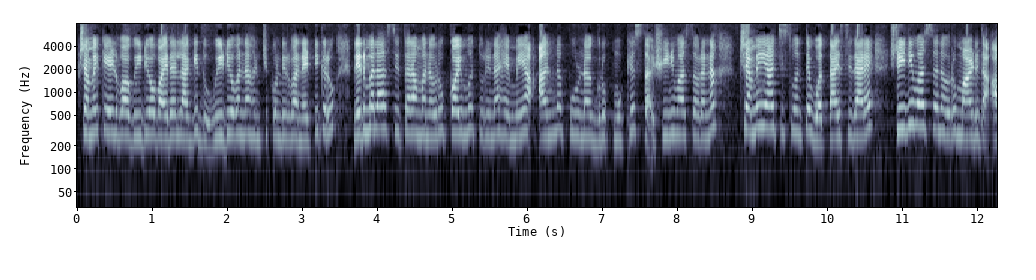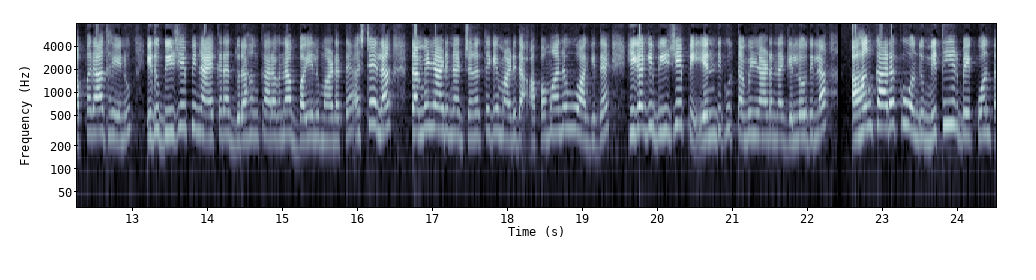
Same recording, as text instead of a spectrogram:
ಕ್ಷಮೆ ಕೇಳುವ ವಿಡಿಯೋ ವೈರಲ್ ಆಗಿದ್ದು ವಿಡಿಯೋವನ್ನು ಹಂಚಿಕೊಂಡಿರುವ ನೆಟ್ಟಿಗರು ನಿರ್ಮಲಾ ಸೀತಾರಾಮನ್ ಅವರು ಕೊಯಮತ್ತೂರಿನ ಹೆಮ್ಮೆಯ ಅನ್ನಪೂರ್ಣ ಗ್ರೂಪ್ ಮುಖ್ಯಸ್ಥ ಶ್ರೀನಿವಾಸ್ ಅವರನ್ನ ಕ್ಷಮೆಯಾಚಿಸುವಂತೆ ಒತ್ತಾಯಿಸಿದ್ದಾರೆ. ಶ್ರೀನಿವಾಸನ್ ಅವರು ಮಾಡಿದ ಅಪರಾಧ ಏನು? ಇದು ಬಿಜೆಪಿ ನಾಯಕರ ದುರಹಂಕಾರವನ್ನ ಬಯಲು ಮಾಡುತ್ತೆ. ಅಷ್ಟೇ ಅಲ್ಲ, ತಮಿಳುನಾಡಿನ ಜನತೆಗೆ ಮಾಡಿದ ಅಪಮಾನವೂ ಆಗಿದೆ. ಹೀಗಾಗಿ ಬಿಜೆಪಿ ಎಂದಿಗೂ ತಮಿಳುನಾಡನ್ನ ಗೆಲ್ಲೋದಿಲ್ಲ. ಅಹಂಕಾರಕ್ಕೂ ಒಂದು ಮಿತಿ ಇರಬೇಕು ಅಂತ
